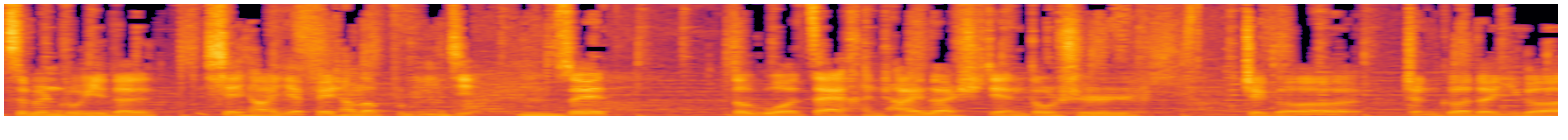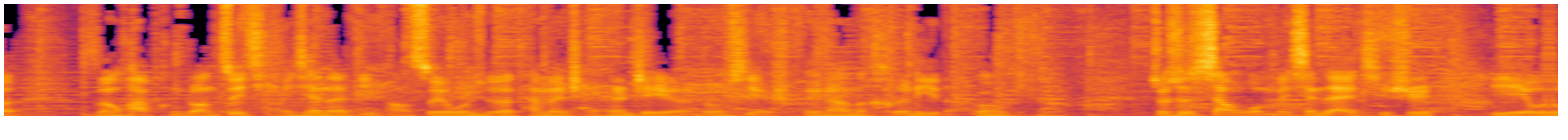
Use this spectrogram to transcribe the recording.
资本主义的现象也非常的不理解，嗯。所以德国在很长一段时间都是这个整个的一个文化碰撞最前线的地方，所以我觉得他们产生这样东西也是非常的合理的。OK，就是像我们现在其实也有，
